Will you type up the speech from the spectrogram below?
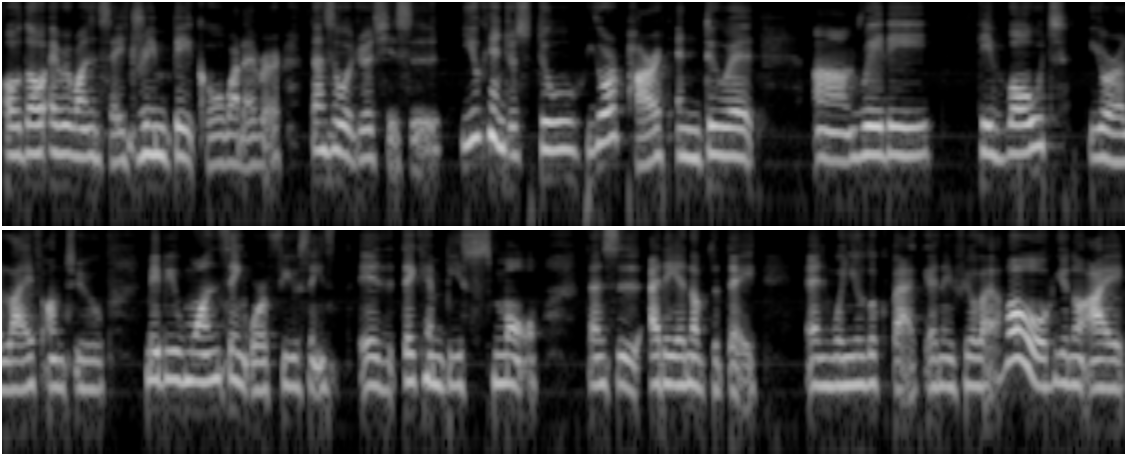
although everyone say dream big or whatever. 但是我觉得其实 you can just do your part and do it, um, really devote your life onto maybe one thing or a few things. It, they can be small, 但是 at the end of the day, and when you look back and you feel like, oh, you know, I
